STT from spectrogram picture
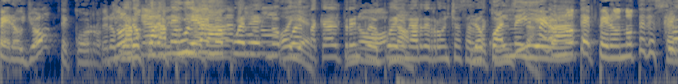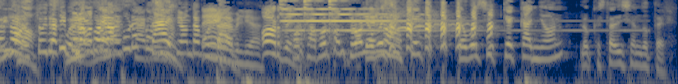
pero yo te corro. Pero Yo ¿por lo cual me la me pulga lleva- no puede, no puede Oye, atacar al tren, no, pero puede no. llenar de ronchas al Lo cual me maquinista. Sí, pero lleva- no te, pero no te Sí descarriles. no, estoy de Sí, acuerdo. pero por la pura condición de Eh, vulnerabilidad. orden. Por favor, qué, te voy a decir qué cañón lo que está diciendo Tere.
